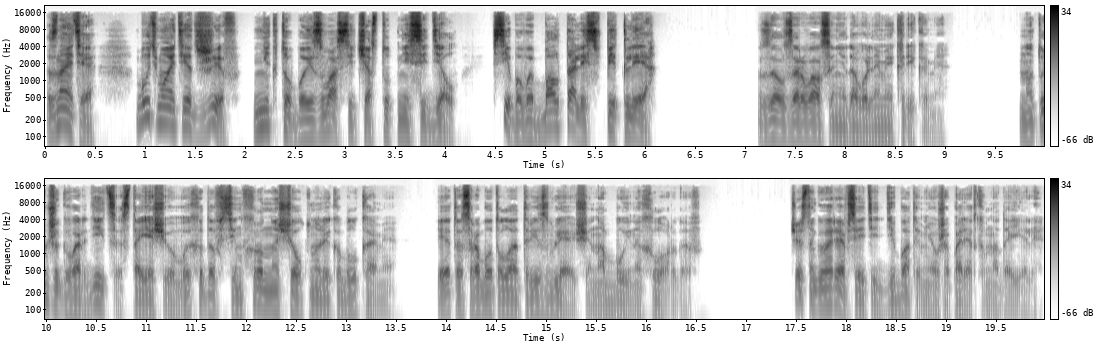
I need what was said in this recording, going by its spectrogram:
Знаете, будь мой отец жив, никто бы из вас сейчас тут не сидел. Все бы вы болтались в петле. Зал взорвался недовольными криками. Но тут же гвардейцы, стоящие у выходов, синхронно щелкнули каблуками. И это сработало отрезвляюще на буйных лордов. Честно говоря, все эти дебаты мне уже порядком надоели.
